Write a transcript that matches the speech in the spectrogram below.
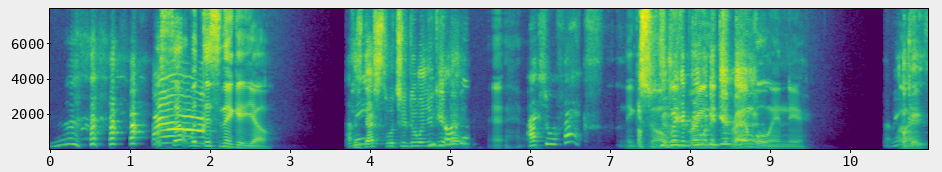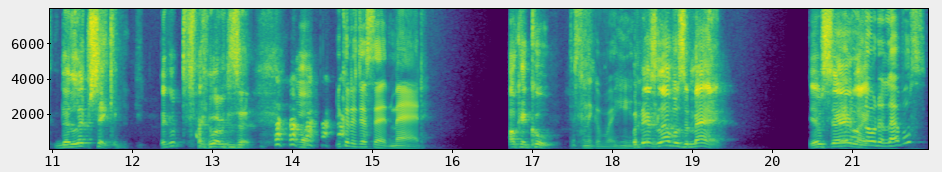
What's What's up with this nigga, yo? I Because mean, that's what you do when you get talking mad. Actual facts. Niggas what the always nigga do bringing the he mad. tremble in there. I mean, Okay, the lip shaking. Nigga, what the fuck you want me to say? Uh, You could have just said mad. okay, cool. This nigga right here. But there's levels of mad. You know what I'm saying? don't Like know the levels.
